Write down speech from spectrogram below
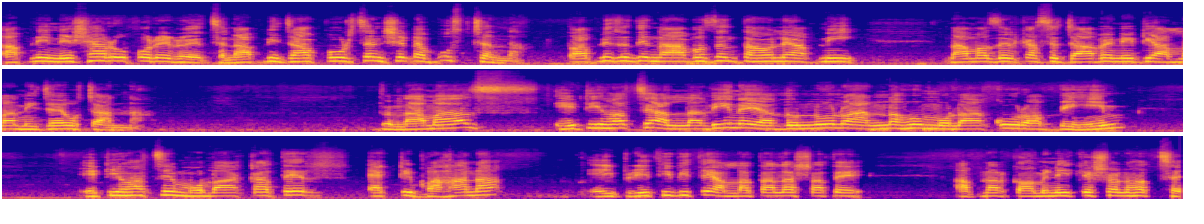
আপনি নেশার উপরে রয়েছেন, আপনি যা পড়ছেন সেটা বুঝছেন না। তো আপনি যদি না বোঝেন, তাহলে আপনি নামাজের কাছে যাবেন, এটি আল্লাহ নিজেও চান না। তো নামাজ, এটি হচ্ছে আল্লাদিন ইয়াদুন্নুন আন্নাহু মুলাকু রব্বিহিম। এটি হচ্ছে মোলাকাতের একটি বাহানা। এই পৃথিবীতে আল্লাহ তাআলার সাথে আপনার কমিউনিকেশন হচ্ছে।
